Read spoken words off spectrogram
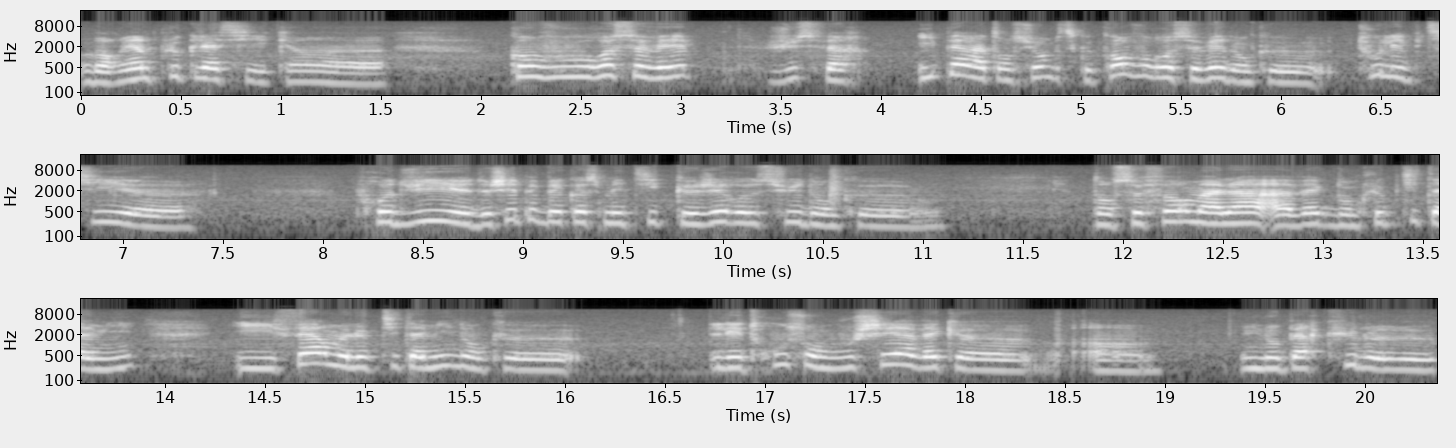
bon rien de plus classique. Hein, quand vous recevez, juste faire hyper attention parce que quand vous recevez donc euh, tous les petits euh, produits de chez PB Cosmétiques que j'ai reçus donc euh, dans ce format là avec donc le petit ami, il ferme le petit ami donc les trous sont bouchés avec une opercule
